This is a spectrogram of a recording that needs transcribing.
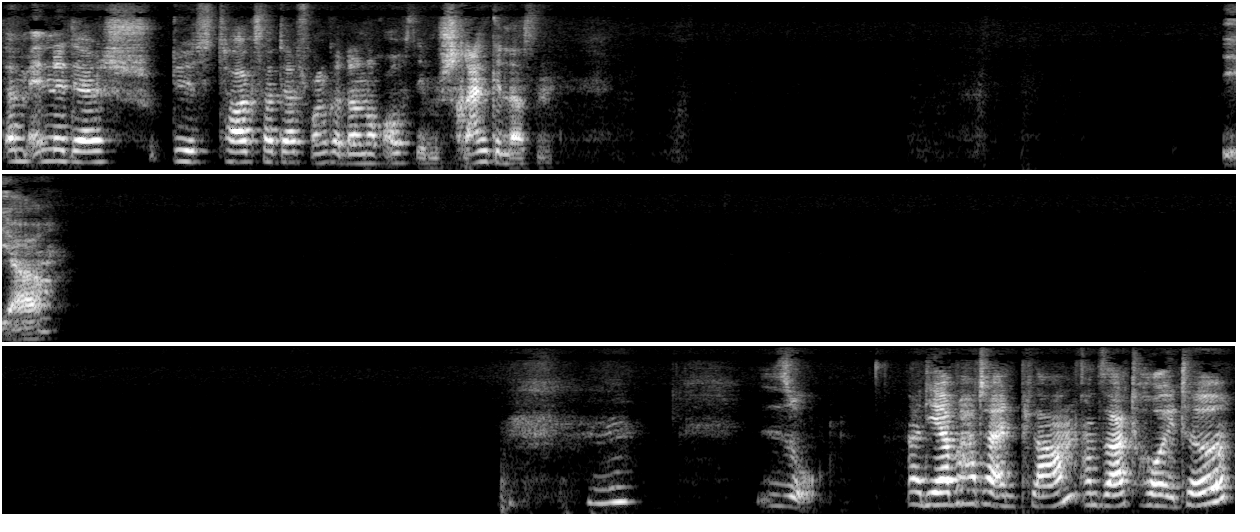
am Ende des Tags hat der Franke dann noch aus dem Schrank gelassen. Ja. Hm. So. Adiaba hatte einen Plan und sagt heute,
